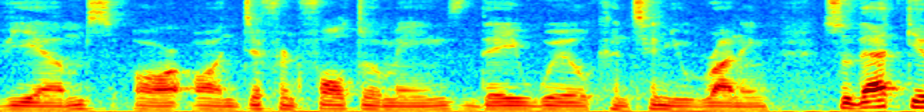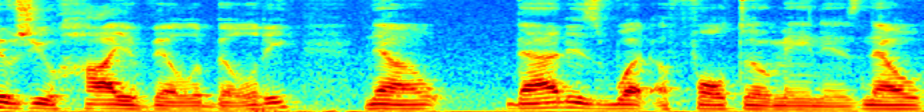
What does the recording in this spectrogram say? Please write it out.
VMs are on different fault domains, they will continue running. So that gives you high availability. Now, that is what a fault domain is. Now,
